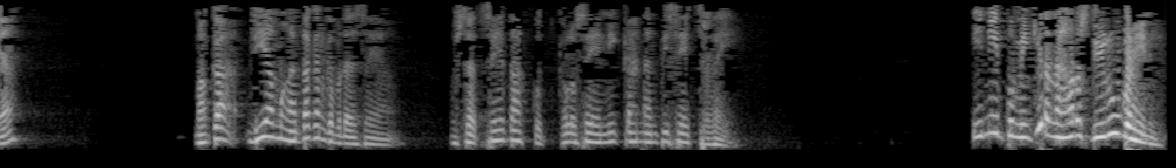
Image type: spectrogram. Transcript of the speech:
Ya. Maka dia mengatakan kepada saya, Ustaz, saya takut kalau saya nikah nanti saya cerai. Ini pemikiran harus dirubah ini.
